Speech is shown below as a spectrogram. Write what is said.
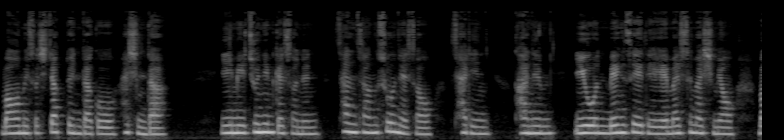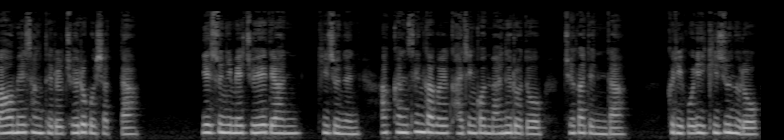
마음에서 시작된다고 하신다. 이미 주님께서는 산상수훈에서 살인, 간음, 이혼, 맹세에 대해 말씀하시며 마음의 상태를 죄로 보셨다. 예수님의 죄에 대한 기준은 악한 생각을 가진 것만으로도 죄가 된다. 그리고 이 기준으로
